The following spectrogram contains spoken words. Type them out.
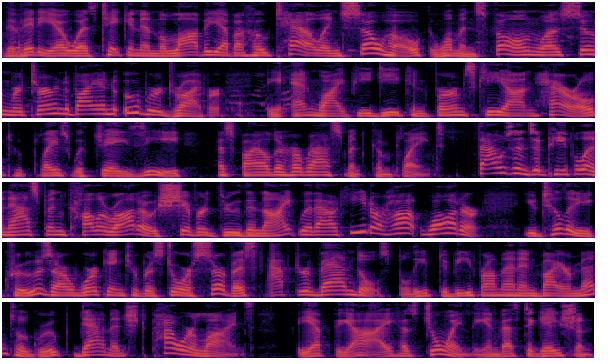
The video was taken in the lobby of a hotel in Soho. The woman's phone was soon returned by an Uber driver. The NYPD confirms Keyon Harrold, who plays with Jay Z, has filed a harassment complaint. Thousands of people in Aspen, Colorado shivered through the night without heat or hot water. Utility crews are working to restore service after vandals, believed to be from an environmental group, damaged power lines. The FBI has joined the investigation.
